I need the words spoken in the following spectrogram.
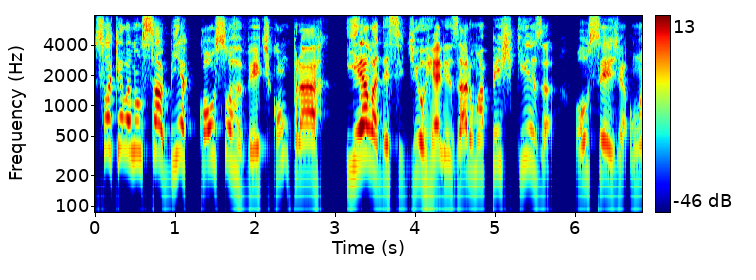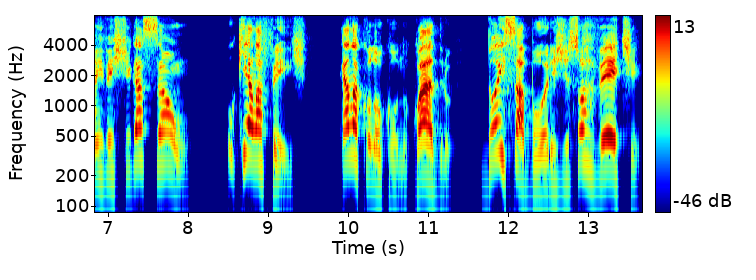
Só que ela não sabia qual sorvete comprar, e ela decidiu realizar uma pesquisa, ou seja, uma investigação. O que ela fez? Ela colocou no quadro dois sabores de sorvete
